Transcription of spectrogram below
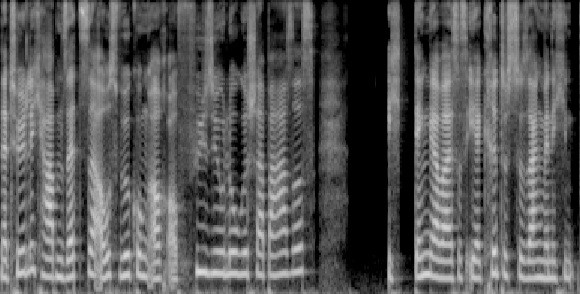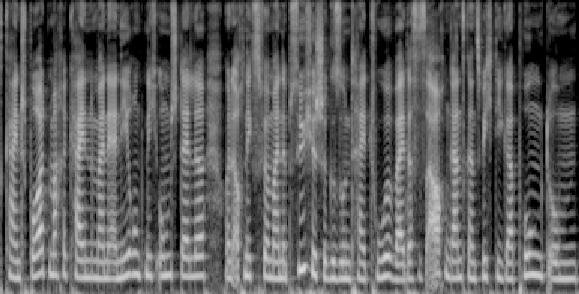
Natürlich haben Sätze Auswirkungen auch auf physiologischer Basis. Ich denke aber, es ist eher kritisch zu sagen, wenn ich keinen Sport mache, keine, meine Ernährung nicht umstelle und auch nichts für meine psychische Gesundheit tue, weil das ist auch ein ganz, ganz wichtiger Punkt, um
